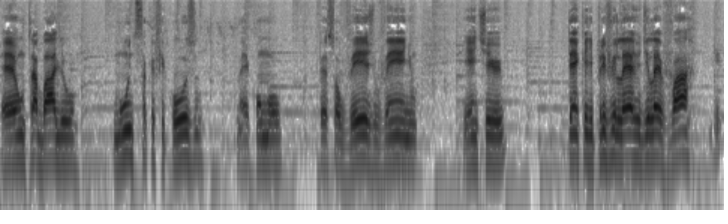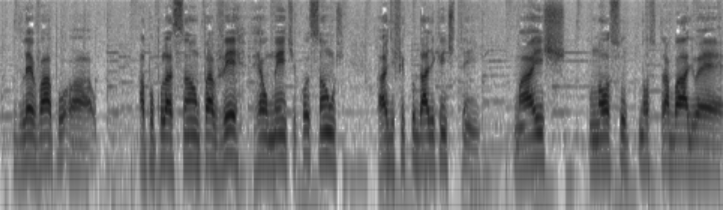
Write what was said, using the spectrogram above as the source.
é um trabalho muito sacrificoso, né, como o pessoal vejo, venho, e a gente tem aquele privilégio de levar, de levar a, a população para ver realmente quais são as dificuldades que a gente tem. Mas o nosso, nosso trabalho é,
